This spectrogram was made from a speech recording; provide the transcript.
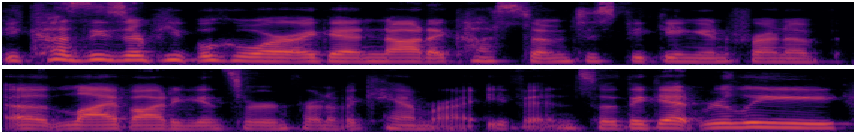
because these are people who are again not accustomed to speaking in front of a live audience or in front of a camera even. So they get really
